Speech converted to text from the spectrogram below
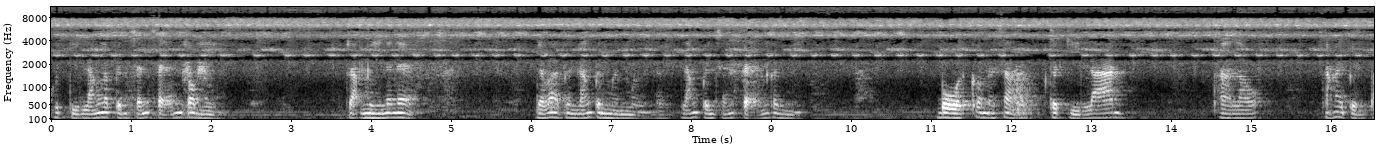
กุฏิหลังละเป็นแสนแสนก็มี จะมีแน่ๆแต่ว่าเป็นหลังเป็นหมื่นหมื่นเลยหลังเป็นแสนแสนก็มี โบสถ์ก็ไม่ทราบจะกี่ล้าน ถ้าเราจะให้เป็นไป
